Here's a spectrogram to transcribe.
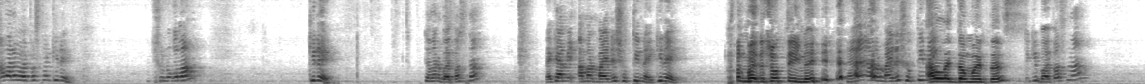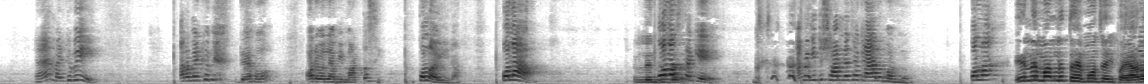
আমার ভয় পাস না কিরে শুনো গোলাম আমার ভয় পাস না নাকি আমি আমার মায়ের শক্তি নাই কিরে মায়ের নেই। হ্যাঁ আমার মায়ের শক্তি নাই। আল্লাহ তুই কি ভয় পাস না? হ্যাঁ মার খাবি? আর মার খাবি? দেখো ওরে বলে আমি মারতাছি। পলাই না। পলা। পলাস না কে আমি কিন্তু সামনে থাকলে আরও মারমু। পলা। এনে মারলে তো হ্যাঁ মজাই পায়। আরও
